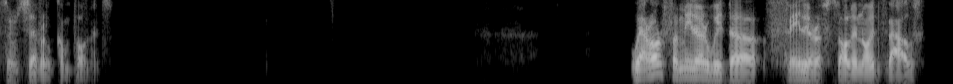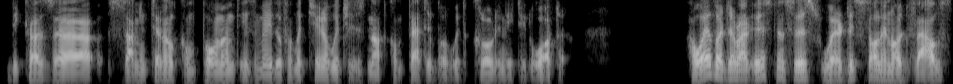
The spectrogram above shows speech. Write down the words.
through several components. We are all familiar with the failure of solenoid valves because uh, some internal component is made of a material which is not compatible with chlorinated water. However, there are instances where these solenoid valves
